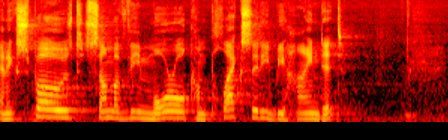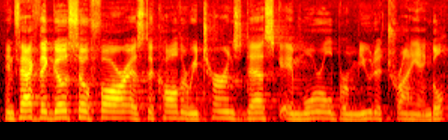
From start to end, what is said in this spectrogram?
and exposed some of the moral complexity behind it. In fact, they go so far as to call the returns desk a moral Bermuda Triangle.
